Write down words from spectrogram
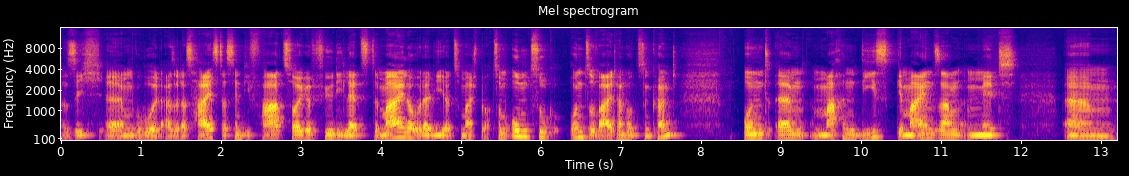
sich ähm, geholt. Also das heißt, das sind die Fahrzeuge für die letzte Meile oder die ihr zum Beispiel auch zum Umzug und so weiter nutzen könnt. Und ähm, machen dies gemeinsam mit ähm,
